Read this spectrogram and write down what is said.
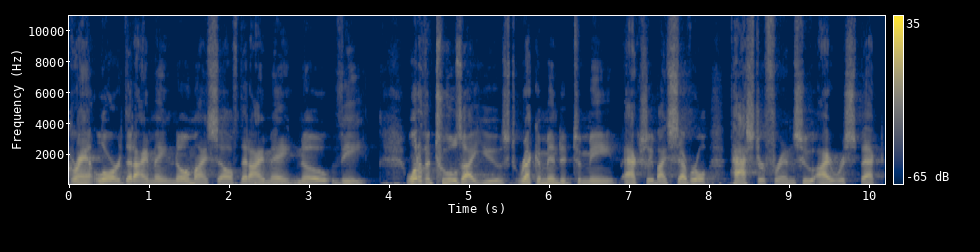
Grant, Lord, that I may know myself, that I may know thee. One of the tools I used, recommended to me actually by several pastor friends who I respect,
